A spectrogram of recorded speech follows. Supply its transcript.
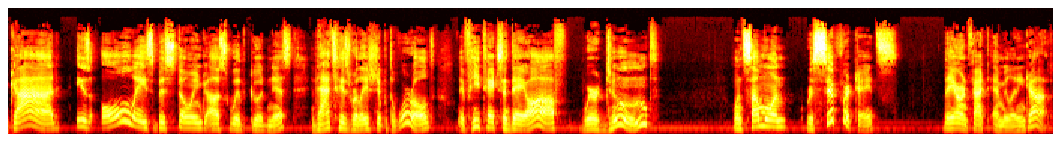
God is always bestowing us with goodness. That's his relationship with the world. If he takes a day off, we're doomed. When someone reciprocates, they are in fact emulating God.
